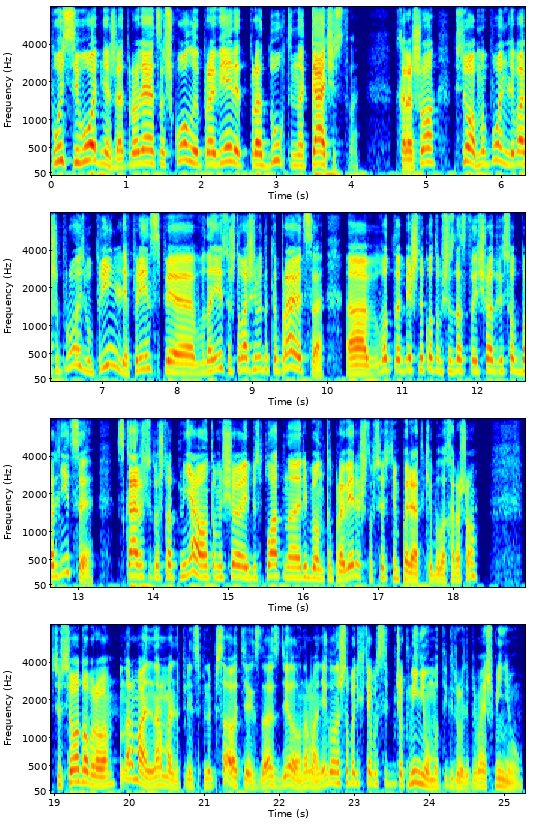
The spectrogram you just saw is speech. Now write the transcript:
пусть сегодня же отправляются в школу и проверят продукты на качество. Хорошо? Все, мы поняли вашу просьбу, приняли. В принципе, надеюсь, что ваш ребенок оправится. А, вот Бешеный Кот вам сейчас даст еще адресок больницы. Скажете то, что от меня, он там еще и бесплатно ребенка проверит, чтобы все с ним в порядке было. Хорошо? Все, всего доброго. Нормально, нормально, в принципе, написала текст, да, сделала, нормально. Мне главное, чтобы они хотя бы среднячок минимум отыгрывали, понимаешь, минимум.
